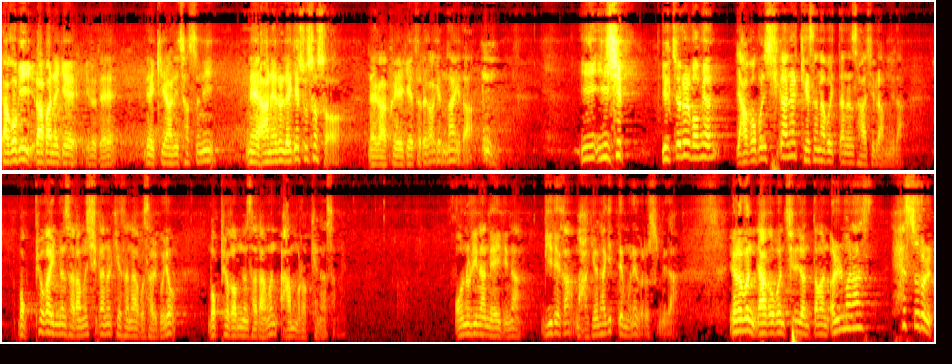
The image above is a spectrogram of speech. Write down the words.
야곱이 라반에게 이르되 내 기한이 찼으니 내 아내를 내게 주소서 내가 그에게 들어가겠나이다. 이 21절을 보면 야곱은 시간을 계산하고 있다는 사실을 압니다. 목표가 있는 사람은 시간을 계산하고 살고요. 목표가 없는 사람은 아무렇게나 삽니다. 오늘이나 내일이나 미래가 막연하기 때문에 그렇습니다. 여러분, 야곱은 7년 동안 얼마나 횟수를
